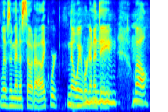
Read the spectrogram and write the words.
lives in Minnesota. Like, we're no way we're gonna date. Well,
